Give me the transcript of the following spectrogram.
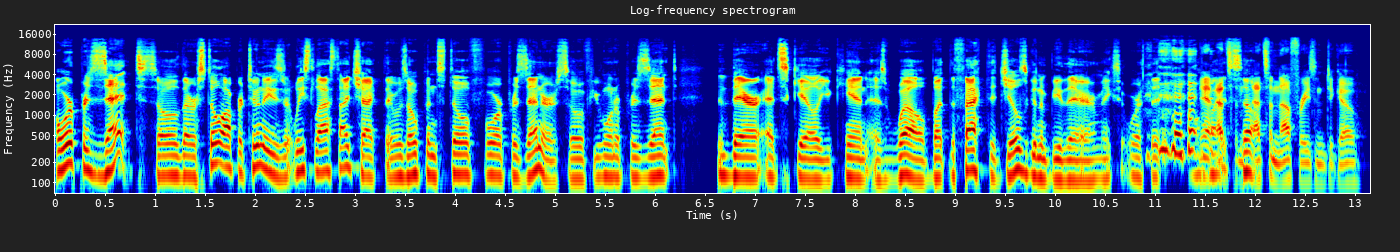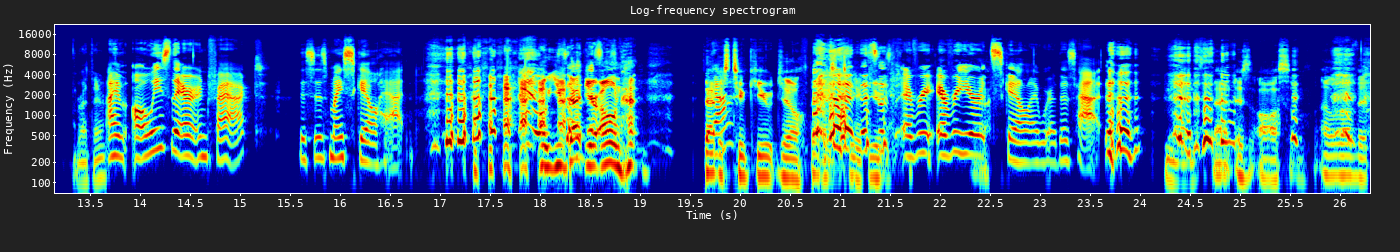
or present. So there are still opportunities. At least last I checked, there was open still for presenters. So if you want to present there at Scale, you can as well. But the fact that Jill's going to be there makes it worth it. all yeah, by that's itself. that's enough reason to go right there. I'm always there. In fact, this is my scale hat. Oh, you So got your own hat. That is Yeah. too cute, Jill. That is too this cute. is every every year at scale. I wear this hat. Nice. that is awesome. I love it.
